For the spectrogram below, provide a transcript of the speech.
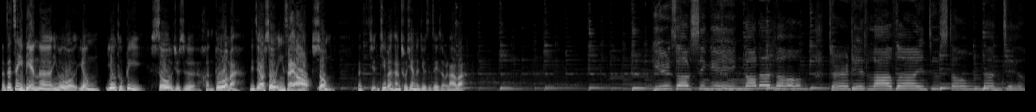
那在这边呢，因为我用 YouTube 搜，就是很多嘛，你只要搜 Inside Out 送那基基本上出现的就是这首 Lava。Years of singing all alone turned his lava into stone until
